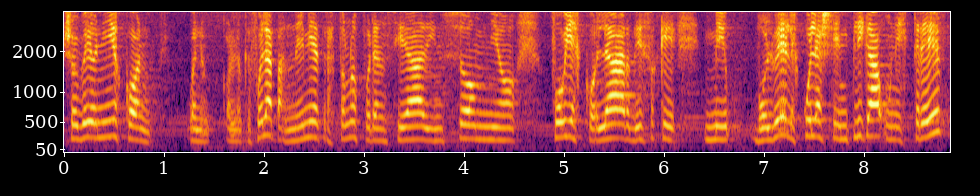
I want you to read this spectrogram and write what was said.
Yo veo niños con bueno, con lo que fue la pandemia, trastornos por ansiedad, insomnio, fobia escolar, de esos que me, volver a la escuela ya implica un estrés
